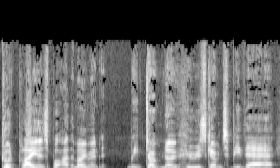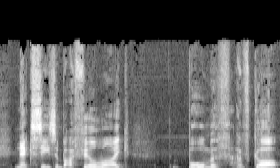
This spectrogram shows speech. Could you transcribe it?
good players, but at the moment we don't know who's going to be there next season. But I feel like Bournemouth have got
